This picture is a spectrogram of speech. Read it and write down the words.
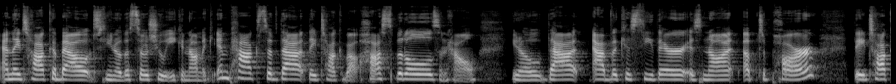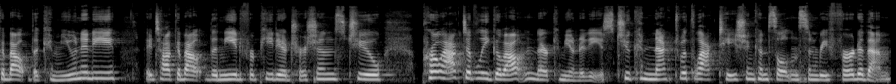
And they talk about, you know, the socioeconomic impacts of that. They talk about hospitals and how, you know, that advocacy there is not up to par. They talk about the community. They talk about the need for pediatricians to proactively go out in their communities, to connect with lactation consultants and refer to them,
